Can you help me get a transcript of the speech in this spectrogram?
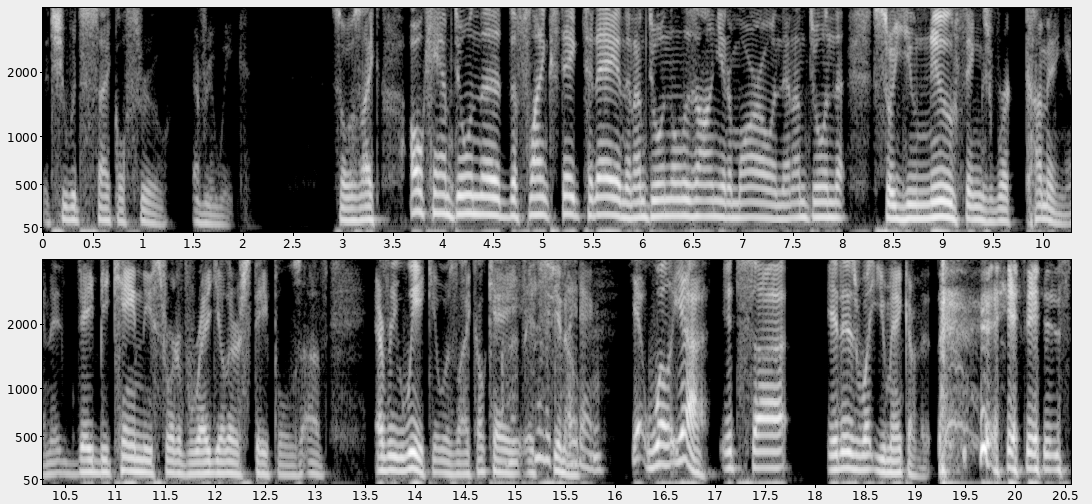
that she would cycle through every week. So it was like, okay, I'm doing the the flank steak today, and then I'm doing the lasagna tomorrow, and then I'm doing the. So you knew things were coming, and it, they became these sort of regular staples of every week. It was like, Oh, okay, kind it's you know, yeah, well, yeah, it's uh it is what you make of it. it is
